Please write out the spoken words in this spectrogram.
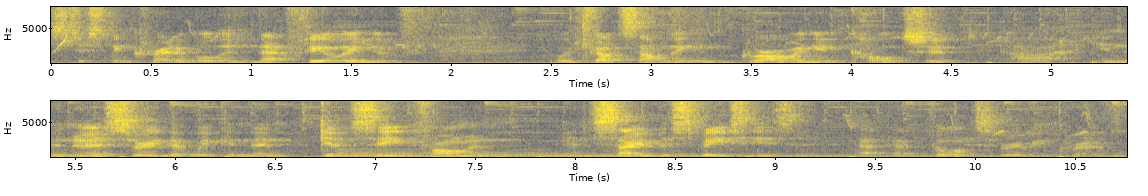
is just incredible. And that feeling of we've got something growing and cultured uh, in the nursery that we can then get seed from and, and save the species, that, that thought's really incredible.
